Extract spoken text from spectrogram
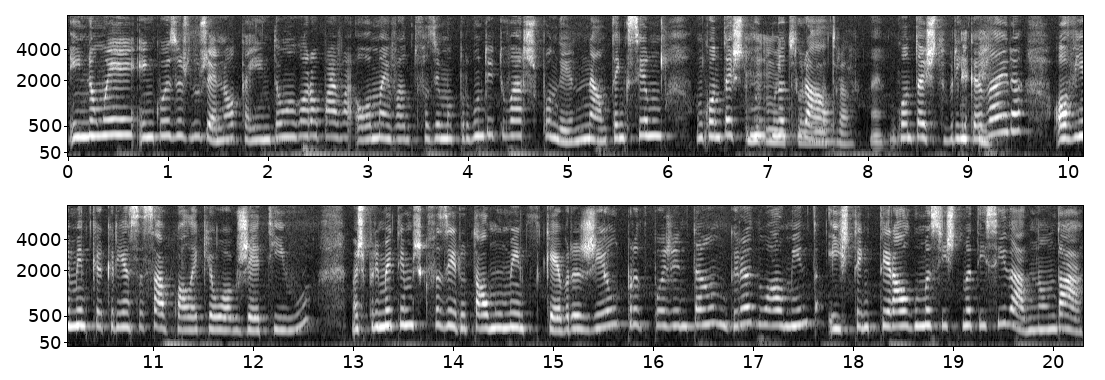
e não é em coisas do género, ok, então agora o pai vai, ou a mãe vai te fazer uma pergunta e tu vais responder. Não, tem que ser um, um contexto muito, Muito natural. natural. né? Um contexto de brincadeira. Obviamente que a criança sabe qual é que é o objetivo, mas primeiro temos que fazer o tal momento de quebra-gelo para depois então, gradualmente, isto tem que ter alguma sistematicidade. Não dá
